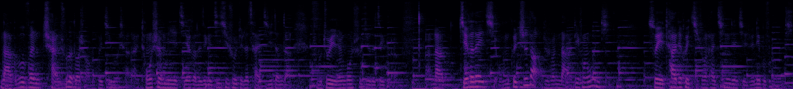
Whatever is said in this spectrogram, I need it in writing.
哪个部分产出了多少我们会记录下来，同时我们也结合了这个机器数据的采集等等，辅助于人工数据的这个啊，那结合在一起，我们会知道就是说哪个地方问题。所以他就会集中他精力解决那部分问题。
